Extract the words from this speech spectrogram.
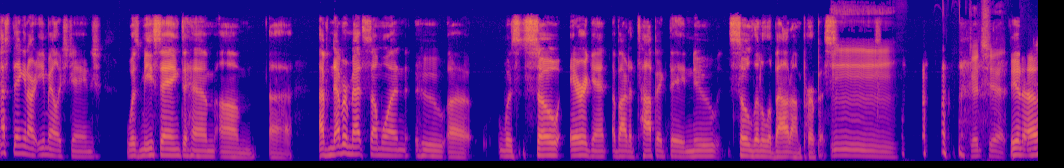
last thing in our email exchange was me saying to him, um, uh, I've never met someone who uh, was so arrogant about a topic they knew so little about on purpose. Mm. Good shit. You know,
